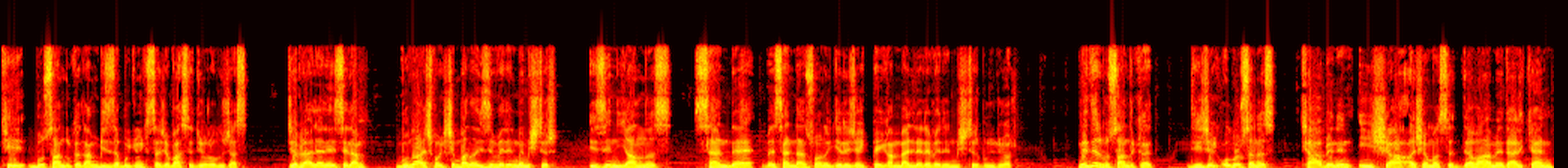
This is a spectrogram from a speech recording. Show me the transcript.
ki bu sandukadan biz de bugün kısaca bahsediyor olacağız. Cebrail aleyhisselam bunu açmak için bana izin verilmemiştir. İzin yalnız sende ve senden sonra gelecek peygamberlere verilmiştir buyuruyor. Nedir bu sanduka diyecek olursanız Kabe'nin inşa aşaması devam ederken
